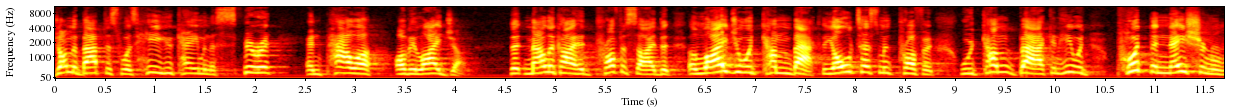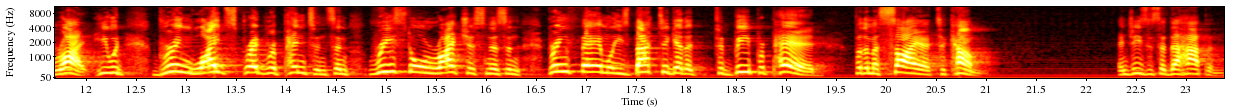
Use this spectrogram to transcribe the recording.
John the Baptist was he who came in the spirit and power of Elijah. That Malachi had prophesied that Elijah would come back, the Old Testament prophet would come back and he would put the nation right. He would bring widespread repentance and restore righteousness and bring families back together to be prepared for the Messiah to come. And Jesus said that happened.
